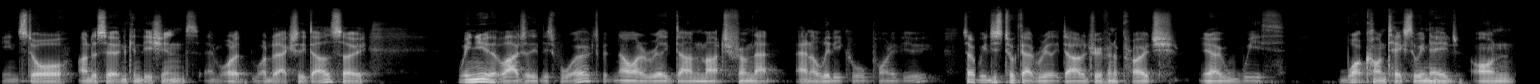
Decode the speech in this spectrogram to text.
in store under certain conditions and what it what it actually does. So we knew that largely this worked, but no one had really done much from that analytical point of view. So we just took that really data driven approach, you know, with what context do we need on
